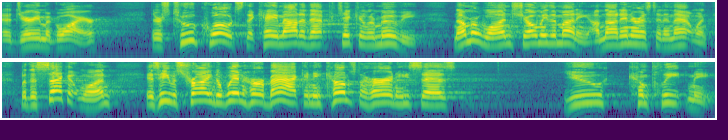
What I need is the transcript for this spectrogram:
uh, Jerry Maguire. There's two quotes that came out of that particular movie. Number one, show me the money. I'm not interested in that one. But the second one is he was trying to win her back, and he comes to her and he says, You complete me.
